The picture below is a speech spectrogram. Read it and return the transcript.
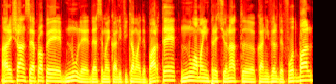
are șanse aproape nule de a se mai califica mai departe, nu a mai impresionat uh, ca nivel de fotbal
